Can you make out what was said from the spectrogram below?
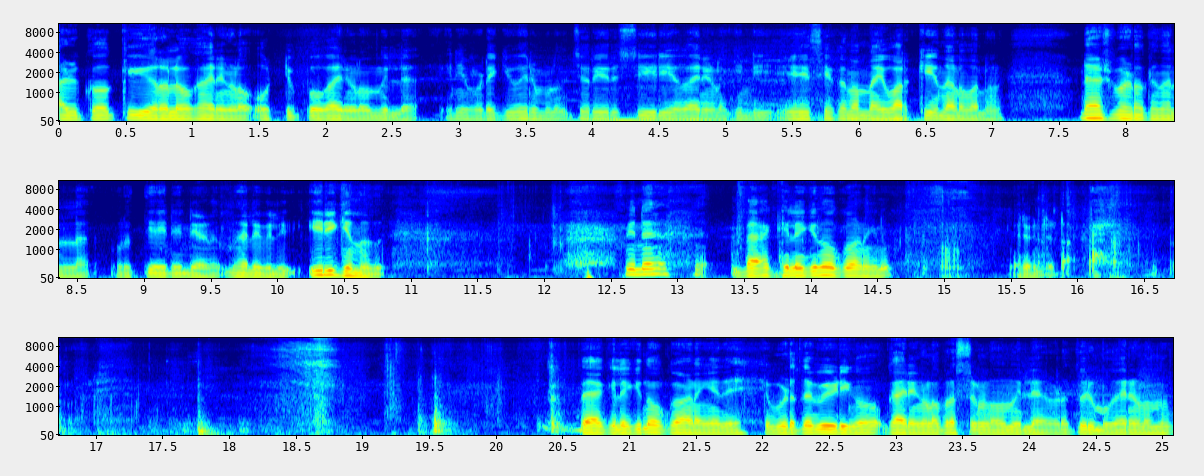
അഴുക്കോ കീറലോ കാര്യങ്ങളോ ഒട്ടിപ്പോ കാര്യങ്ങളോ ഒന്നുമില്ല ഇനി ഇവിടേക്ക് വരുമ്പോഴും ചെറിയൊരു സ്റ്റീരിയോ കാര്യങ്ങളൊക്കെ ഉണ്ട്. എ സി ഒക്കെ നന്നായി വർക്ക് ചെയ്യുന്നതാണ് പറഞ്ഞത് ഡാഷ് ബോർഡൊക്കെ നല്ല വൃത്തിയായിട്ട് തന്നെയാണ് നിലവിൽ ഇരിക്കുന്നത്. പിന്നെ ബാക്കിലേക്ക് നോക്കുവാണെങ്കിലും ഒരു മിനിറ്റ് ബാക്കിലേക്ക് നോക്കുകയാണെങ്കിൽ അതെ ഇവിടുത്തെ ബീഡിങ്ങോ കാര്യങ്ങളോ പ്രശ്നങ്ങളോ ഒന്നുമില്ല. ഇവിടെ തുരുമ്പ് കാര്യങ്ങളൊന്നും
